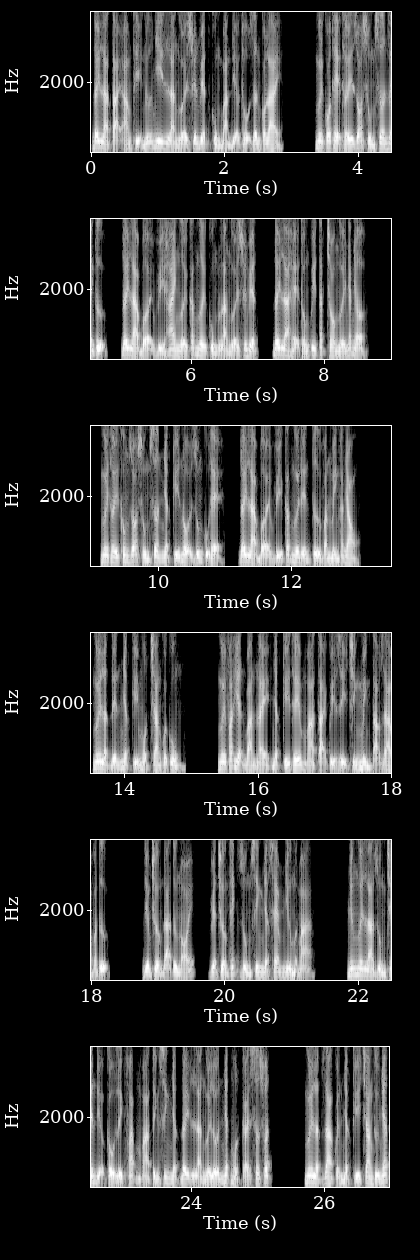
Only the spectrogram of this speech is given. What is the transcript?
đây là tại ám thị nữ nhi là người xuyên việt cùng bản địa thổ dân con lai. Ngươi có thể thấy rõ sùng sơn danh tự, đây là bởi vì hai người các ngươi cùng là người xuyên việt, đây là hệ thống quy tắc cho ngươi nhắc nhở. Ngươi thấy không rõ sùng sơn nhật ký nội dung cụ thể, đây là bởi vì các ngươi đến từ văn minh khác nhau. Ngươi lật đến nhật ký một trang cuối cùng. Ngươi phát hiện bản này nhật ký thế mà tại quỷ dị chính mình tạo ra văn tự. Điếm trưởng đã từng nói viện trưởng thích dùng sinh nhật xem như mật mã. Nhưng ngươi là dùng trên địa cầu lịch pháp mà tính sinh nhật đây là ngươi lớn nhất một cái sơ xuất ngươi lật ra quyển nhật ký trang thứ nhất,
